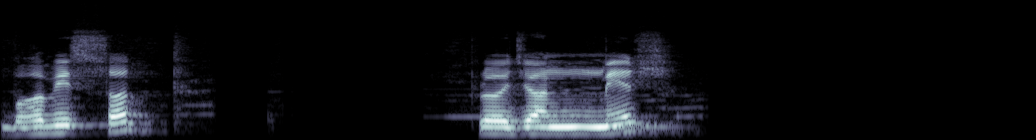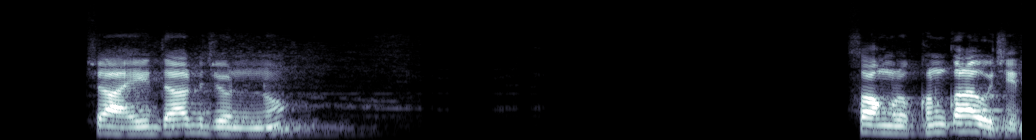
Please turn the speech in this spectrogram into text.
ভবিষ্যৎ প্রজন্মের চাহিদার জন্য সংরক্ষণ করা উচিত।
